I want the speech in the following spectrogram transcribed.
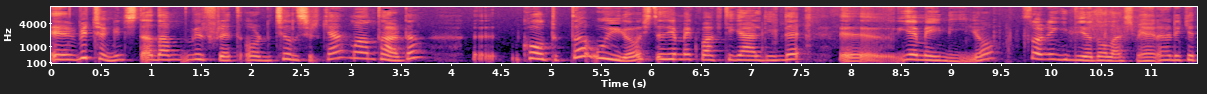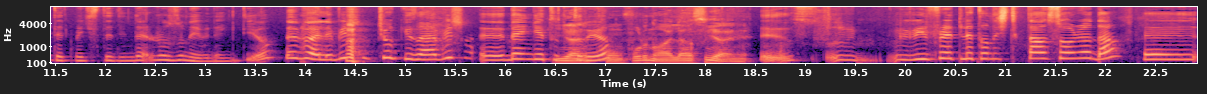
e, bütün gün işte adam Wilfred orada çalışırken mantarda e, koltukta uyuyor. İşte yemek vakti geldiğinde e, yemeğini yiyor. Sonra gidiyor dolaşmaya yani hareket etmek istediğinde Rose'un evine gidiyor. Ve böyle bir çok güzel bir e, denge tutturuyor. Yani konforun alası yani. E, Wilfred'le tanıştıktan sonra da e,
